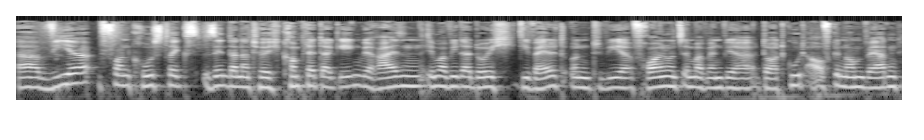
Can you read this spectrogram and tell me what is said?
Äh, wir von Cruistrix sind da natürlich komplett dagegen. Wir reisen immer wieder durch die Welt und wir freuen uns immer, wenn wir dort gut aufgenommen werden.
